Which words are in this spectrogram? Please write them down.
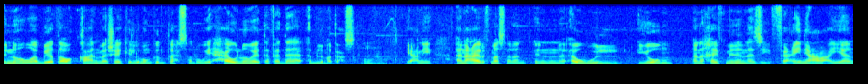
إن هو بيتوقع المشاكل اللي ممكن تحصل ويحاول إن هو يتفاداها قبل ما تحصل. يعني أنا عارف مثلا إن أول يوم أنا خايف من النزيف فعيني على العيان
